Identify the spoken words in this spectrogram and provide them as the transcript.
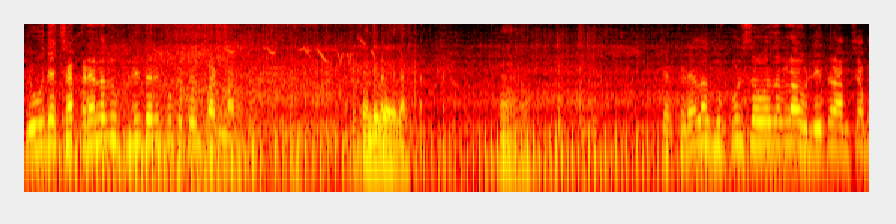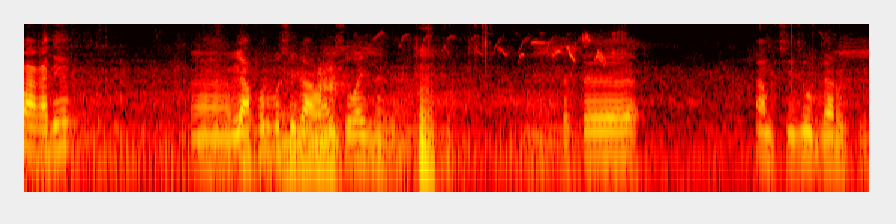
ती उद्या छकड्याला झुकली तरी कुठं तरी पडणार नाही. हां हां. छकड्याला झुपून सवय जर लावली तर आमच्या भागात एक अं, व्यापूरपशी गाव आहे शिवाजीनगर. हम्म, तर आमची जोडदार होती.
